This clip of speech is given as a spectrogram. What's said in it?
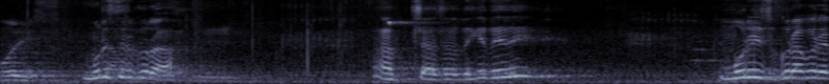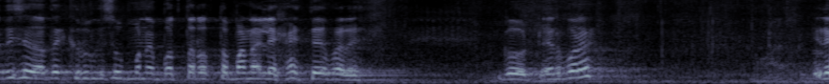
মরিচ। মরিচের গুঁড়া? আচ্ছা আচ্ছা দেখি দেখি। মরিচ গুঁড়া করে দিছে যাতে কোনো কিছু মানে বত্তা রত্তা বানাইলে খাইতে পারে। গুড এরপরে? এটা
